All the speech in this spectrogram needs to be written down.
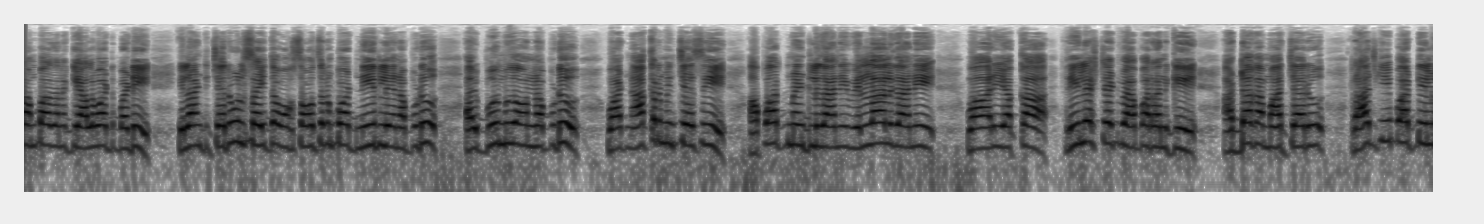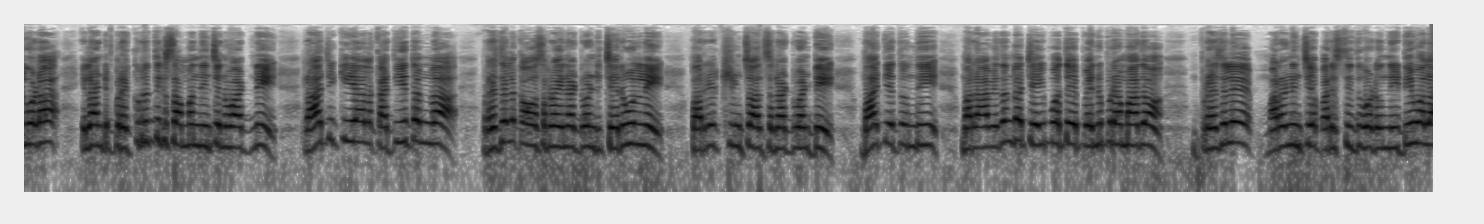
సంపాదనకి అలవాటు పడి ఇలాంటి చెరువులు సైతం ఒక సంవత్సరం పాటు నీరు లేనప్పుడు అవి భూమిగా ఉన్నప్పుడు వాటిని ఆక్రమించేసి అపార్ట్మెంట్లు కానీ విల్లాలు కానీ వారి యొక్క రియల్ ఎస్టేట్ వ్యాపారానికి అడ్డాగా మార్చారు. రాజకీయ పార్టీలు కూడా ఇలాంటి ప్రకృతికి సంబంధించిన వాటిని రాజకీయాలకు అతీతంగా ప్రజలకు అవసరమైనటువంటి చెరువుల్ని పరిరక్షించాల్సినటువంటి బాధ్యత ఉంది. మరి ఆ విధంగా చేయకపోతే పెను ప్రమాదం ప్రజలే మరణించే పరిస్థితి కూడా ఉంది. ఇటీవల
